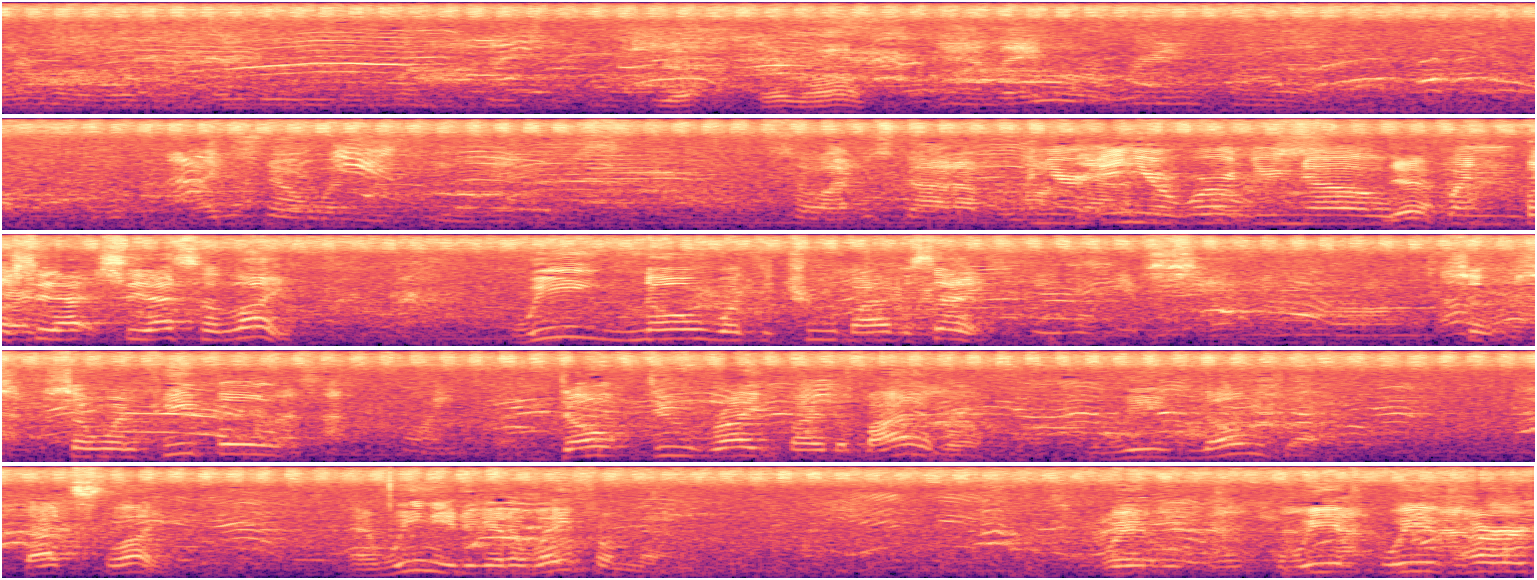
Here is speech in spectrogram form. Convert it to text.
they're more liberal. They believe in women's preachers. yeah, they're wrong. And they were reading from the. I just know when you King James. So I just got up and When walked you're in your word, course. you know Yeah. when Well, see they're- that see that's the light. We know what the true Bible says. People get me, don't get me wrong. So Oh, so when people that's not the point. but- don't do right by the Bible, we know that. That's light. And we need to get away from that. We, we've, we've heard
